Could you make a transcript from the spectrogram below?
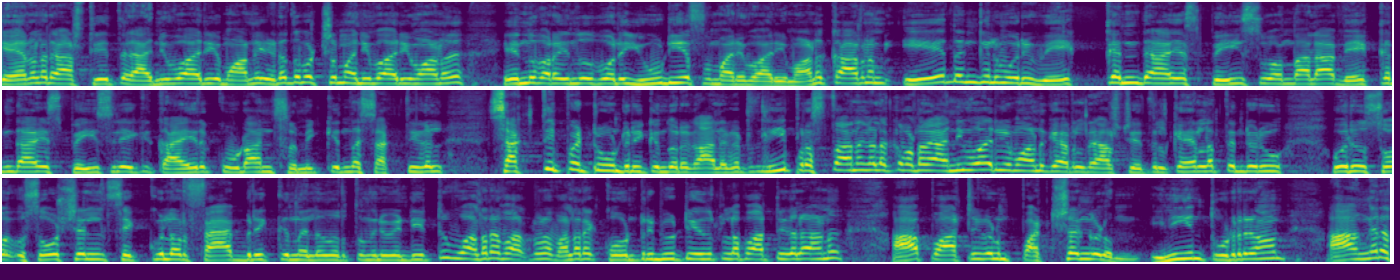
കേരള രാഷ്ട്രീയത്തിൽ അനിവാര്യമാണ് ഇടതുപക്ഷം അനിവാര്യമാണ് എന്ന് പറയുന്നത് പോലെ യു ഡി എഫും അനിവാര്യമാണ്. കാരണം ഏതെങ്കിലും ഒരു വേക്കന്റായ സ്പേസ് വന്നാൽ ആ വേക്കന്റായ സ്പേസിലേക്ക് കയറി കൂടാൻ ശ്രമിക്കുന്ന ശക്തികൾ ശക്തിപ്പെട്ടുകൊണ്ടിരിക്കുന്ന ഒരു കാലഘട്ടത്തിൽ ഈ പ്രസ്ഥാനങ്ങളൊക്കെ വളരെ അനിവാര്യമാണ് കേരള രാഷ്ട്രീയത്തിൽ. കേരളത്തിന്റെ ഒരു ഒരു സോഷ്യൽ സെക്യുലർ ഫാബ്രിക് നിലനിർത്തുന്നതിന് വേണ്ടിയിട്ട് വളരെ വളരെ കോൺട്രിബ്യൂട്ട് ചെയ്തിട്ടുള്ള പാർട്ടികളാണ്. ആ പാർട്ടികളും പക്ഷങ്ങളും ഇനിയും തുടരണം അങ്ങനെ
